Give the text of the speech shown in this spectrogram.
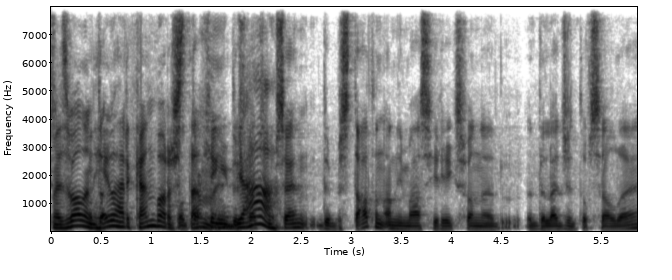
Maar het is wel een dat- heel herkenbare Want stem. dat ging dus Ja. straks nog zeggen. Er bestaat een animatiereeks van eh, The Legend of Zelda. Hè.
